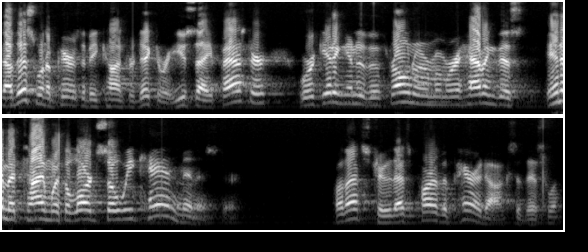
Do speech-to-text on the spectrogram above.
Now this one appears to be contradictory. You say, Pastor, we're getting into the throne room and we're having this intimate time with the Lord so we can minister. Well, that's true. That's part of the paradox of this one.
